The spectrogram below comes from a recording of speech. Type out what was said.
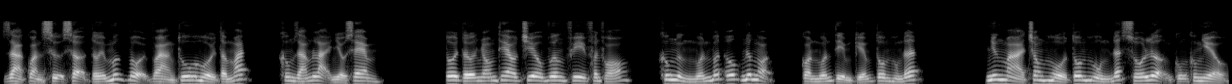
Giả quản sự sợ tới mức vội vàng thu hồi tầm mắt, không dám lại nhiều xem. Tôi tớ nhóm theo chiêu vương phi phân phó, không ngừng muốn vớt ốc nước ngọt, còn muốn tìm kiếm tôm hùm đất. Nhưng mà trong hồ tôm hùm đất số lượng cũng không nhiều.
